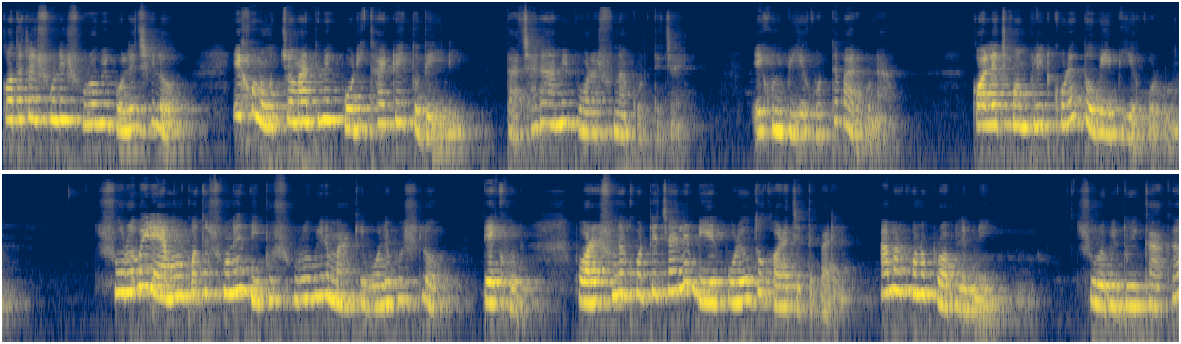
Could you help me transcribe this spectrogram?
কথাটা শুনে সুরভি বলেছিল, এখন উচ্চ মাধ্যমিক পরীক্ষাটাই তো দেইনি। তাছাড়া আমি পড়াশোনা করতে চাই। এখন বিয়ে করতে পারব না। কলেজ কমপ্লিট করে তবেই বিয়ে করব। সুরভির এমন কথা শুনে দীপু সুরভির মাকে বলে বসল, দেখুন, পড়াশোনা করতে চাইলে বিয়ের পরেও তো করা যেতে পারে, আমার কোনো প্রবলেম নেই। সুরভির দুই কাকা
